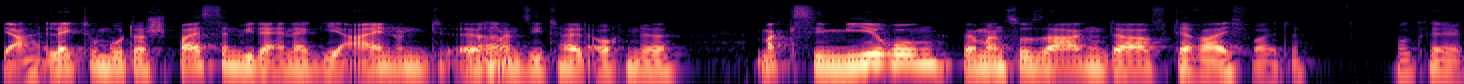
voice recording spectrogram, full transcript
ja, Elektromotor speist dann wieder Energie ein und äh, man sieht halt auch eine Maximierung, wenn man so sagen darf, der Reichweite. Okay.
